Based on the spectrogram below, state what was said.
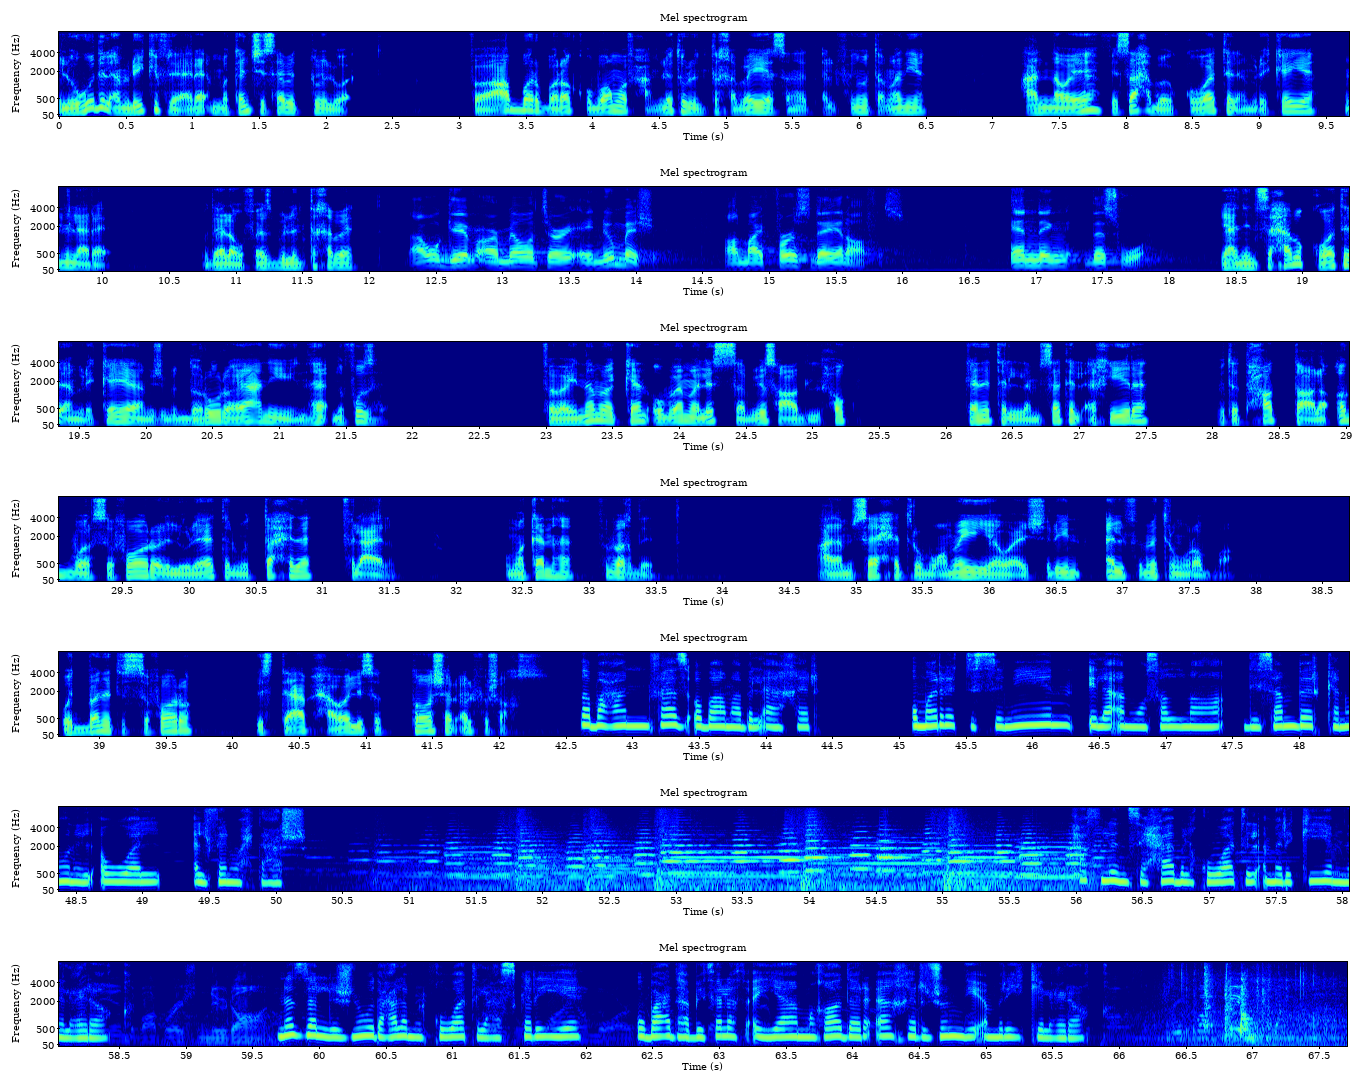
الوجود الأمريكي في العراق ما كانش ثابت طول الوقت. فعبر باراك أوباما في حملته الانتخابية سنة 2008 عن نواياه في سحب القوات الأمريكية من العراق وده لو فاز بالانتخابات. I will give our military a new mission on my first day in office ending this war. يعني انسحاب القوات الأمريكية مش بالضرورة يعني إنهاء نفوذها. فبينما كان أوباما لسه بيصعد للحكم كانت اللمسات الأخيرة بتتحط على أكبر سفارة للولايات المتحدة في العالم. ومكانها في بغداد على مساحة 420 ألف متر مربع واتبنت السفارة لاستيعاب حوالي 16 ألف شخص. طبعا فاز أوباما بالآخر ومرت السنين إلى أن وصلنا ديسمبر كانون الأول 2011 حفل انسحاب القوات الأمريكية من العراق. نزل الجنود علم القوات العسكرية وبعدها بثلاث أيام غادر آخر جندي أمريكي العراق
